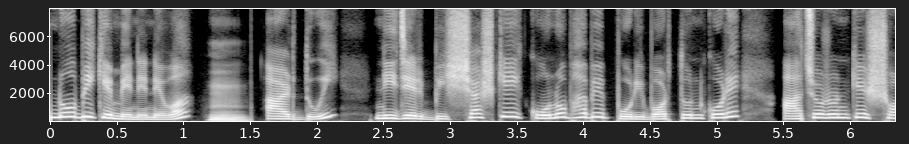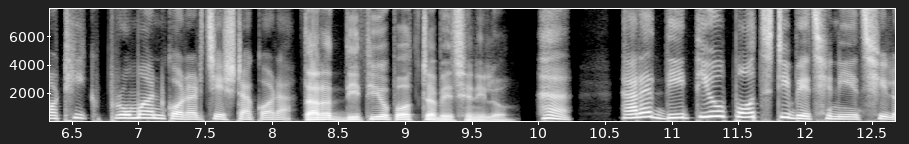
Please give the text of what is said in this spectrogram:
নবীকে মেনে নেওয়া। হুম। আর দুই নিজের বিশ্বাসকেই কোনোভাবে পরিবর্তন করে আচরণকে সঠিক প্রমাণ করার চেষ্টা করা। তারা দ্বিতীয় পথটা বেছে নিল। হ্যাঁ তারা দ্বিতীয় পথটি বেছে নিয়েছিল।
